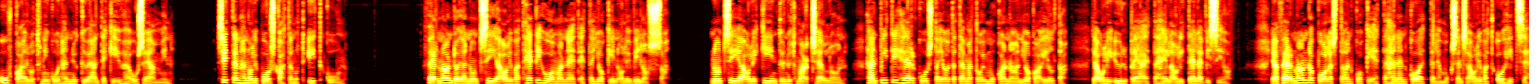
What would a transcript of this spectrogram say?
uhkailut niin kuin hän nykyään teki yhä useammin. Sitten hän oli purskahtanut itkuun – Fernando ja Nuncia olivat heti huomanneet, että jokin oli vinossa. Nuncia oli kiintynyt Marcelloon. Hän piti herkuista, joita tämä toi mukanaan joka ilta, ja oli ylpeä, että heillä oli televisio. Ja Fernando puolestaan koki, että hänen koettelemuksensa olivat ohitse,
